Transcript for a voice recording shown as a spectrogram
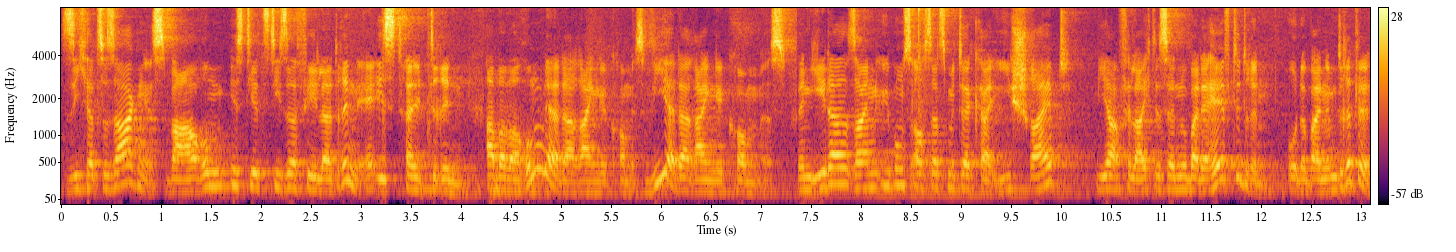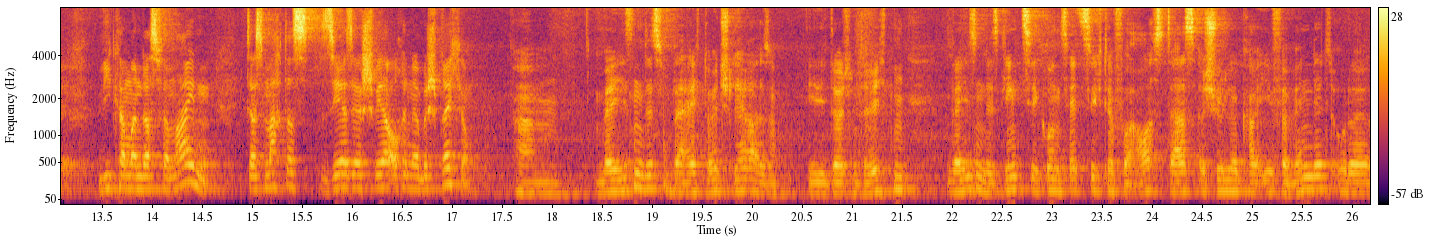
sicher zu sagen ist, warum ist jetzt dieser Fehler drin? Er ist halt drin. Aber warum der da reingekommen ist, wie er da reingekommen ist, wenn jeder seinen Übungsaufsatz mit der KI schreibt, ja, vielleicht ist er nur bei der Hälfte drin oder bei einem Drittel. Wie kann man das vermeiden? Das macht das sehr, sehr schwer auch in der Besprechung. Ähm, wer ist denn das bei euch Deutschlehrer, also die, die Deutsch unterrichten? Wer ist denn das? Ging sie grundsätzlich davor aus, dass ein Schüler KI verwendet oder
